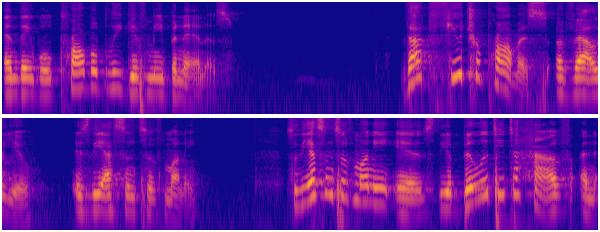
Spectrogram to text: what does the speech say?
and they will probably give me bananas. That future promise of value is the essence of money. So the essence of money is the ability to have an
